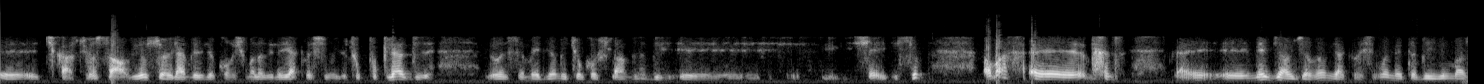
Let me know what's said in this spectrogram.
e, çıkartıyor, sağlıyor. Söylemleriyle, konuşmalarıyla, yaklaşımıyla çok popüler biri. Dolayısıyla medyanın da çok hoşlandığı bir e, şey isim. Ama e, ben yani, e, ne Cavcav'ın yaklaşımı ne tabii Yılmaz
